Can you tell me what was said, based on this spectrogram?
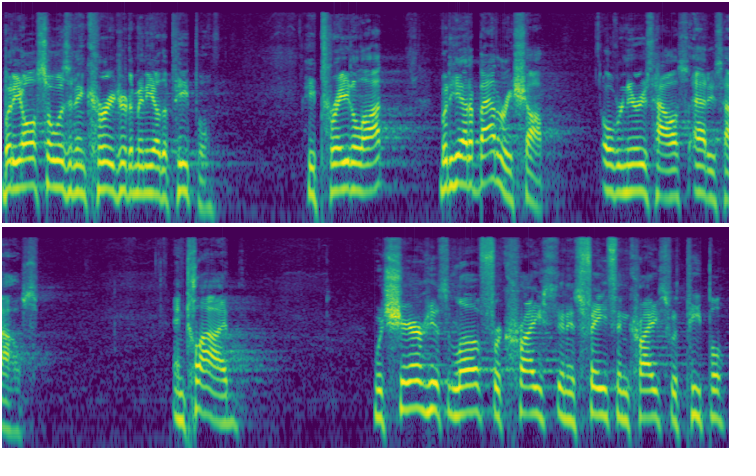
but he also was an encourager to many other people. He prayed a lot, but he had a battery shop over near his house, at his house. And Clyde would share his love for Christ and his faith in Christ with people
